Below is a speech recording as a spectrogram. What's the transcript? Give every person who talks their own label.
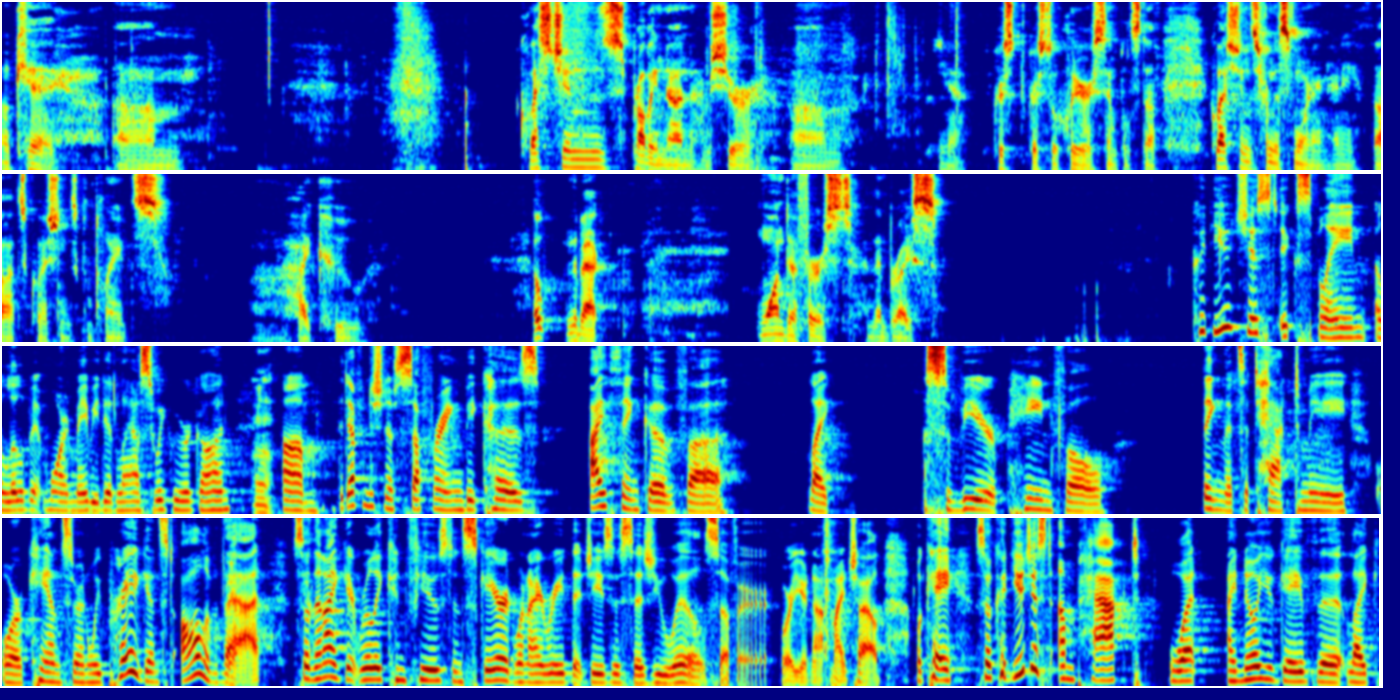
Speaker 1: Okay. Um, questions? Probably none, I'm sure. Um, yeah, crystal clear, simple stuff. Questions from this morning? Any thoughts, questions, complaints? Uh, haiku? Oh, in the back. Wanda first, and then Bryce.
Speaker 2: Could you just explain a little bit more, and maybe did last week we were gone, mm. um, the definition of suffering? Because I think of uh, like a severe, painful thing that's attacked me or cancer, and we pray against all of that. Yeah. So then I get really confused and scared when I read that Jesus says, You will suffer, or you're not my child. Okay, so could you just unpack what I know you gave the like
